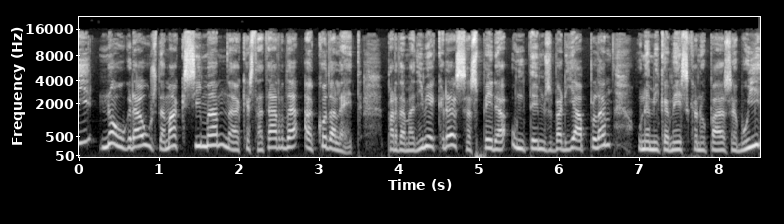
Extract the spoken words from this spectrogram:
i 9 graus de màxima aquesta tarda a Codalet. Per demà dimecres s'espera un temps variable, una mica més que no pas avui,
